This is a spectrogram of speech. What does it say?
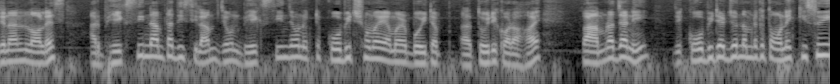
জেনারেল নলেজ আর ভ্যাকসিন নামটা দিছিলাম, যেমন ভ্যাকসিন যেমন একটা কোভিড সময় আমার বইটা তৈরি করা হয়। তো আমরা জানি যে কোভিডের জন্য আমরা কিন্তু অনেক কিছুই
